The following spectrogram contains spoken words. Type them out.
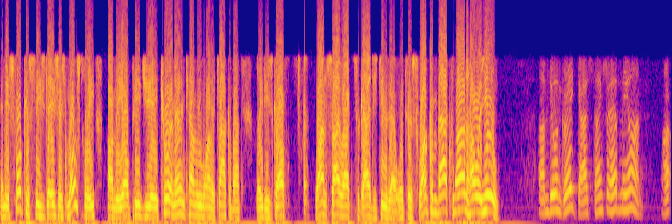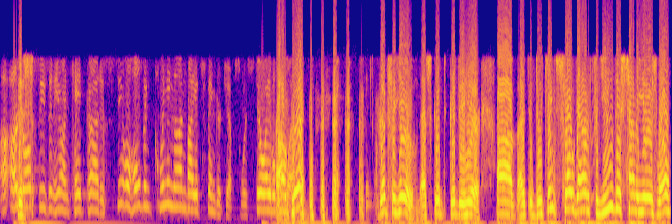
and his focus these days is mostly on the LPGA Tour. And anytime we want to talk about ladies golf, Ron Sirak's the guy to do that with us. Welcome back, Ron. How are you? I'm doing great, guys. Thanks for having me on. Our, our golf season here on Cape Cod is still holding, clinging on by its fingertips. We're still able to. Oh, good. good for you. That's good. Good to hear. Uh, do things slow down for you this time of year as well?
